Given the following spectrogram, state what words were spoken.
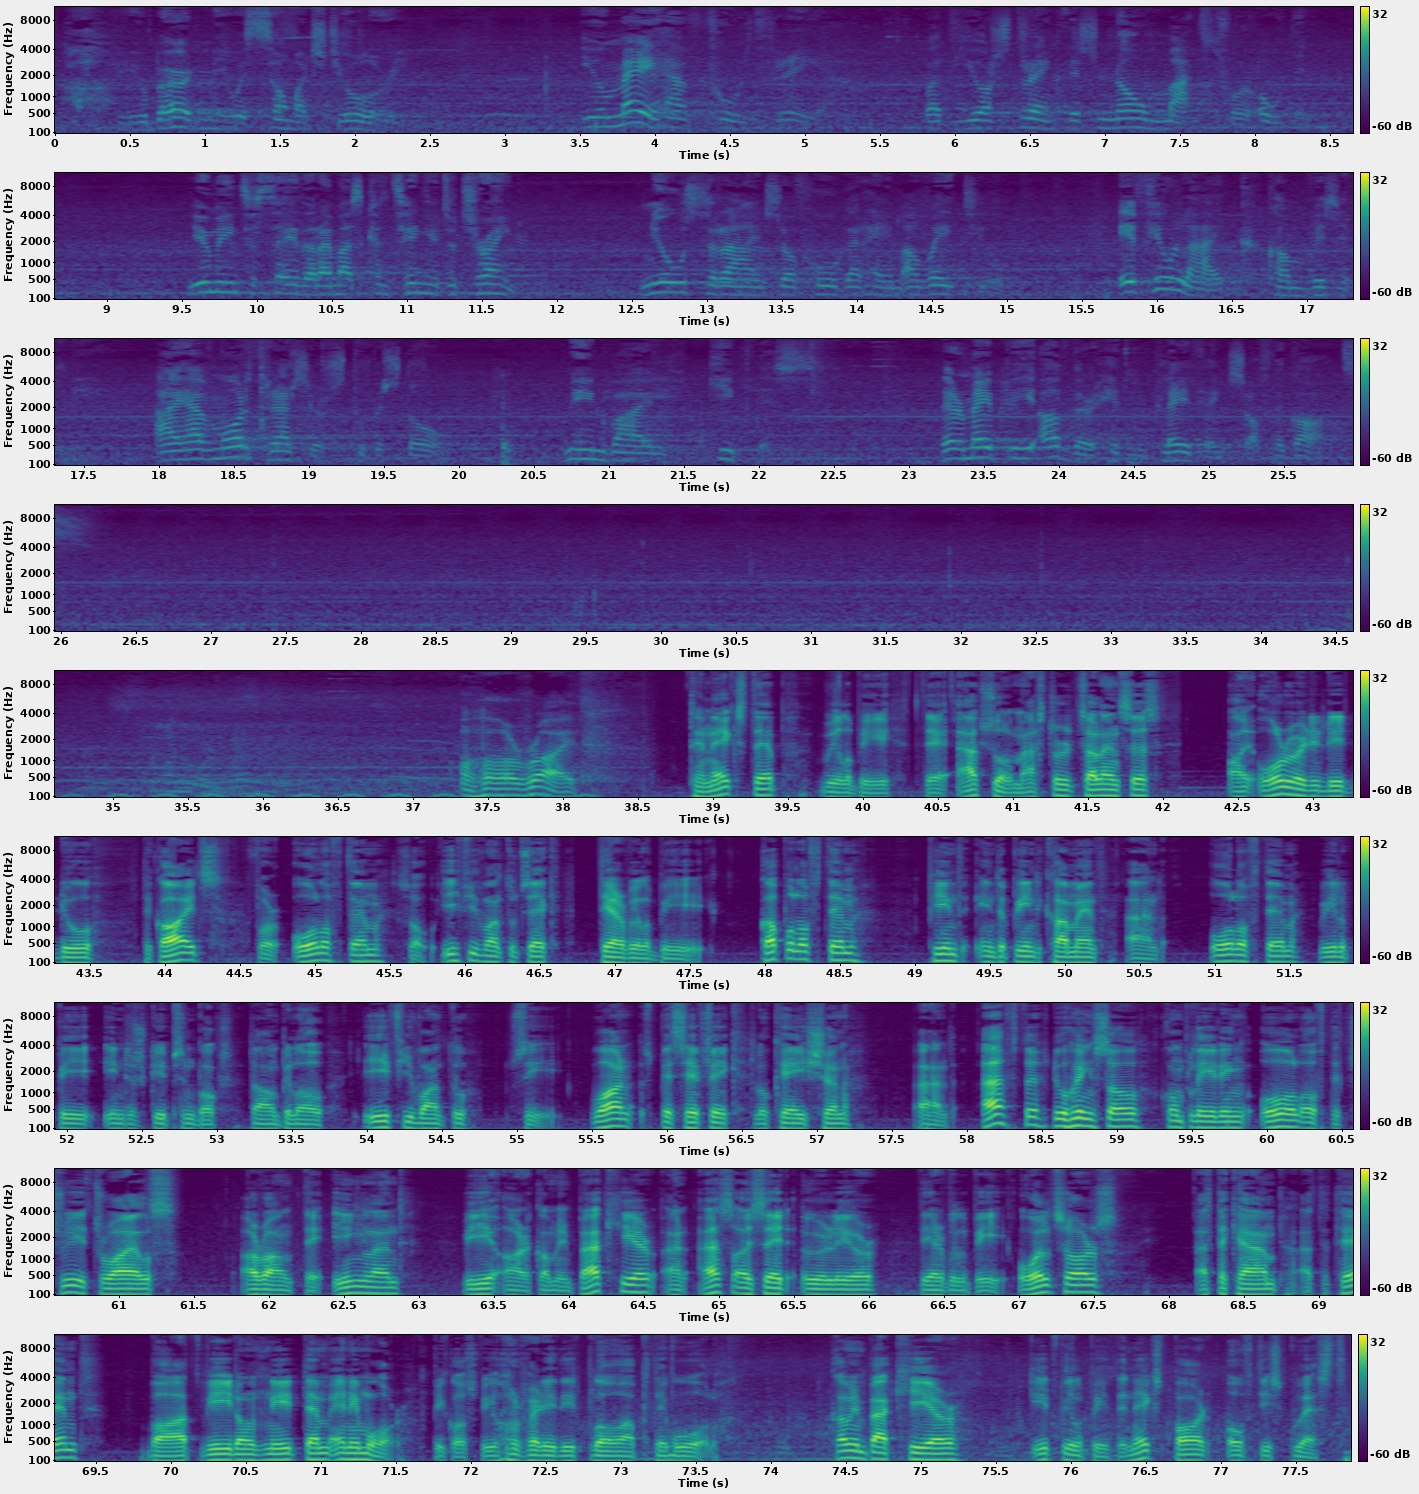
Ah, you burden me with so much jewelry. You may have fooled Freya, but your strength is no match for Odin. You mean to say that I must continue to train? New shrines of Hugarheim await you. If you like, come visit me. I have more treasures to bestow. Meanwhile, keep this. There may be other hidden playthings of the gods. Alright. The next step will be the actual mastery challenges. I already did do the guides for all of them, so if you want to check, there will be a couple of them pinned in the pinned comment and all of them will be in the description box down below if you want to see one specific location. And after doing so, completing all of the three trials around the England, we are coming back here and as I said earlier, there will be oil jars at the camp at the tent, but we don't need them anymore because we already did blow up the wall. Coming back here, it will be the next part of this quest.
